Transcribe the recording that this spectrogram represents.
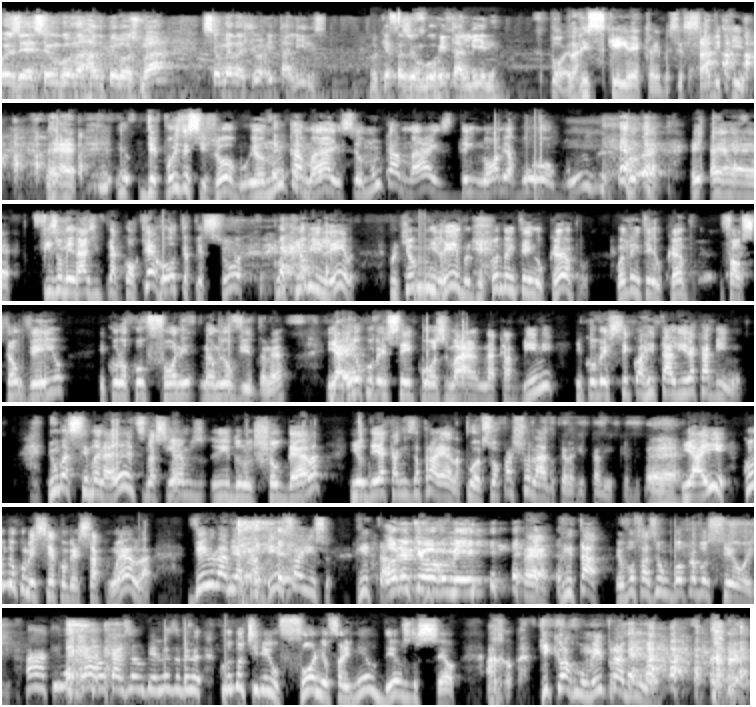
Pois é, esse é um gol narrado pelo Osmar. Você homenageou a Ritalina. Não quer fazer um gol Ritalina. Pô, eu arrisquei, né, Kleber? Você sabe que é, eu, depois desse jogo, eu nunca mais, eu nunca mais dei nome a gol algum. É, é, é, fiz homenagem para qualquer outra pessoa, porque eu me lembro, porque eu me lembro que quando eu entrei no campo, quando eu entrei no campo, o Faustão veio e colocou o fone no meu ouvido, né? E aí eu conversei com o Osmar na cabine e conversei com a Rita Lee na cabine. E uma semana antes, nós tínhamos ido no show dela e eu dei a camisa para ela. Pô, eu sou apaixonado pela Rita Lee. É. E aí, quando eu comecei a conversar com ela, veio na minha cabeça isso. Rita, Olha o que eu arrumei. É, Rita, eu vou fazer um gol para você hoje. Ah, que legal, Casão, beleza, beleza. Quando eu tirei o fone, eu falei, meu Deus do céu, o que, que eu arrumei para mim? Né?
